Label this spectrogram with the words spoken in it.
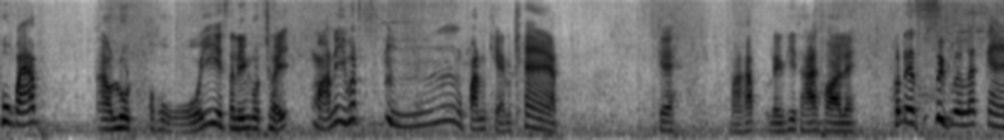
พุ่งแป๊บอ้าวหลุด โอ้โห สลิงหลุดเฉยมานี่เพื่อนฟันแขนแคบ โอเค มาครับ เล็งที่ท้ายทอยเลยเขาเด็ดศึกเลยละกั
